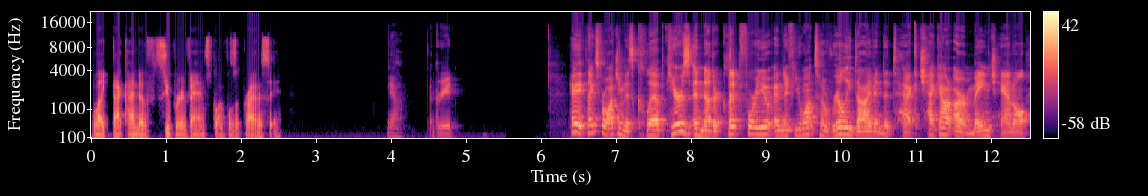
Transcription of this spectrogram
like that kind of super advanced levels of privacy. Yeah, agreed. Hey, thanks for watching this clip. Here's another clip for you, and if you want to really dive into tech, check out our main channel,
